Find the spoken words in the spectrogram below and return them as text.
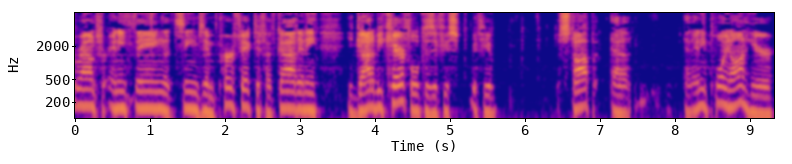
Around for anything that seems imperfect. If I've got any, you got to be careful because if you if you stop at a at any point on here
